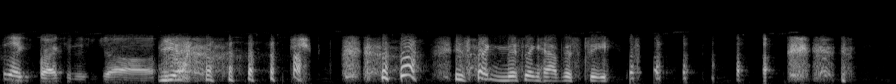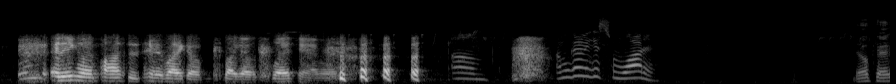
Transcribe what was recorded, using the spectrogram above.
He like fractured his jaw. Yeah. He's like missing half his teeth. And England Pontus hit like a like a sledgehammer. Um, I'm gonna get some water. Okay.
